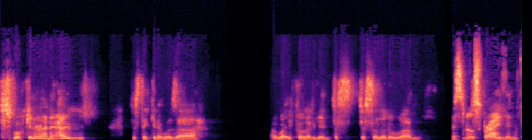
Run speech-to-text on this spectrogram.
just walking around at home, just thinking it was uh, uh what you call it again, just just a little um, just a little sprain. sprain. And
